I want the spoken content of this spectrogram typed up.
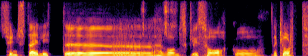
syns det er litt uh, vanskelig sak. Og det er klart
